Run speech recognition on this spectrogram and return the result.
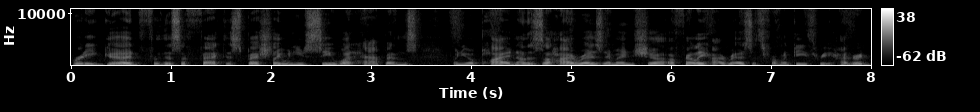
pretty good for this effect, especially when you see what happens when you apply it. Now this is a high-res image, uh, a fairly high-res, it's from a D300,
